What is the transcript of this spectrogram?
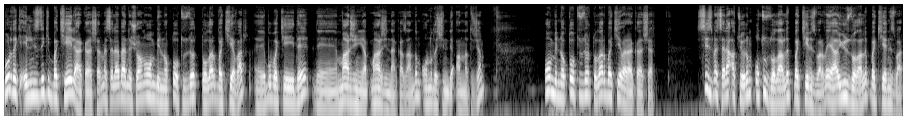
Buradaki elinizdeki bakiye ile arkadaşlar mesela bende şu an 11.34 dolar bakiye var. E, bu bakiyeyi de e, margin yap marjinden kazandım. Onu da şimdi anlatacağım. 11.34 dolar bakiye var arkadaşlar. Siz mesela atıyorum 30 dolarlık bakiyeniz var veya 100 dolarlık bakiyeniz var.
